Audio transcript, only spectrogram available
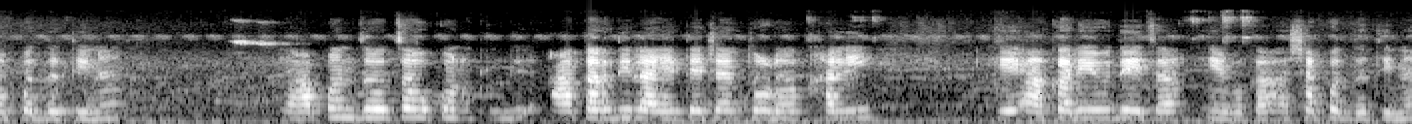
अशा पद्धतीनं आपण जो चौकोन आकार दिला आहे त्याच्यात थोडं खाली हे आकार येऊ द्यायचा. हे बघा अशा पद्धतीनं.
